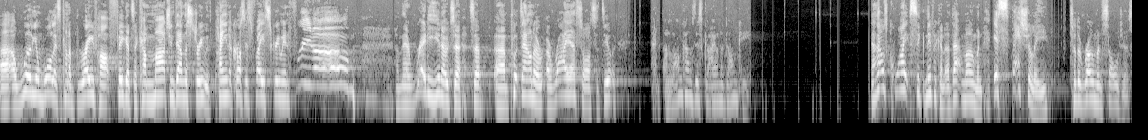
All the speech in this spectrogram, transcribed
a, William Wallace kind of braveheart figure to come marching down the street with paint across his face, screaming, Freedom! And they're ready, you know, to, to um, put down a, a riot or to deal. And along comes this guy on a donkey. Now, that was quite significant at that moment, especially to the Roman soldiers.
